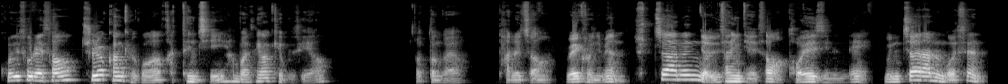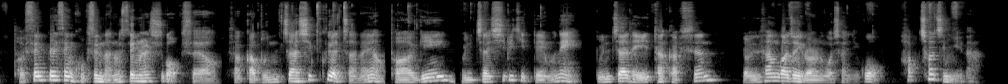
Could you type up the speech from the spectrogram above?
콘솔에서 출력한 결과가 같은지 한번 생각해 보세요. 어떤가요? 다르죠. 왜 그러냐면 숫자는 연산이 돼서 더해지는데 문자라는 것은 덧셈 뺄셈 곱셈 나눗셈을 할 수가 없어요. 그래서 아까 문자 19였잖아요. 더하기 문자 10이기 때문에 문자 데이터 값은 연산 과정이 일어나는 것이 아니고 합쳐집니다.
